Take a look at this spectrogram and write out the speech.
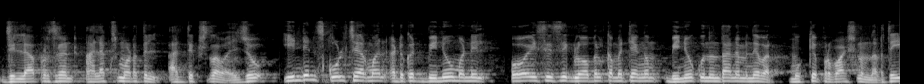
ജില്ലാ പ്രസിഡന്റ് അലക്സ് മഠത്തിൽ അധ്യക്ഷത വഹിച്ചു. Indian school chairman advocate Binu Mannil O global കമ്മിറ്റി അംഗം ബിനു കുന്നന്താനം എന്നിവർ മുഖ്യപ്രഭാഷണം നടത്തി.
